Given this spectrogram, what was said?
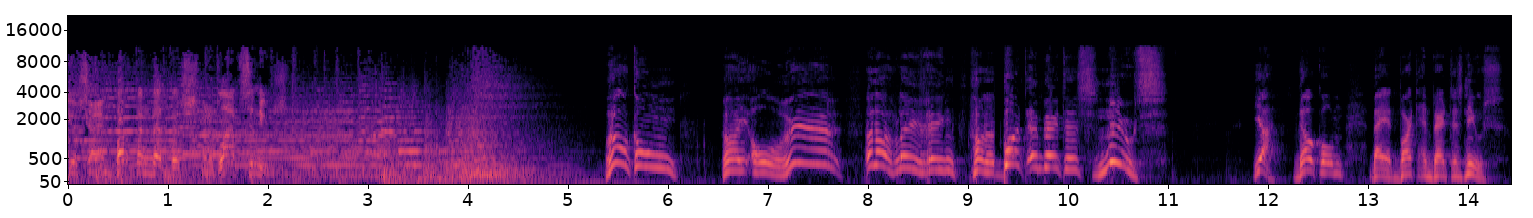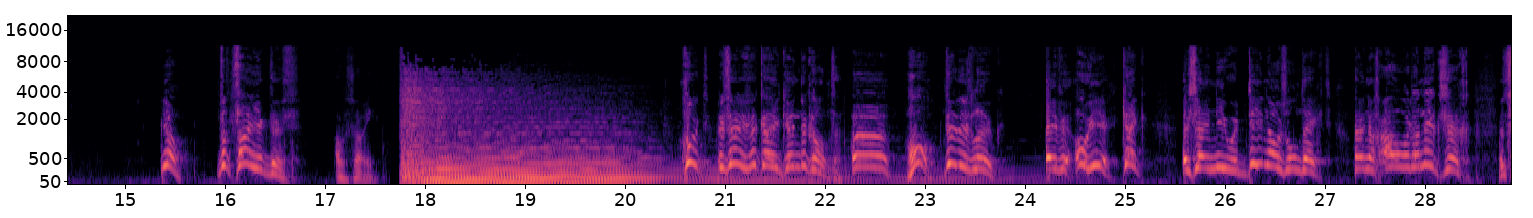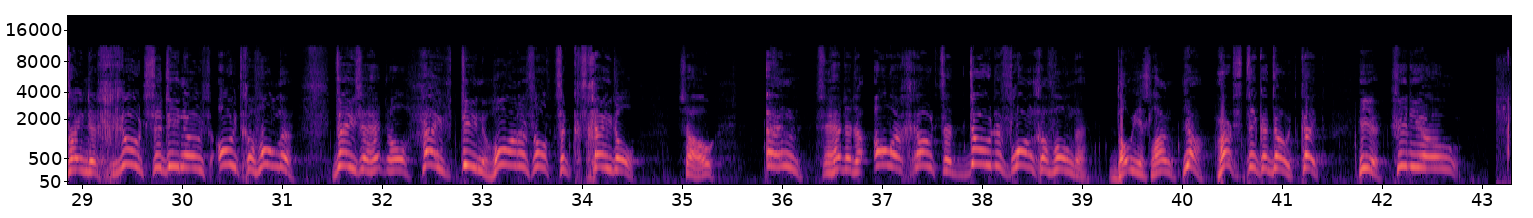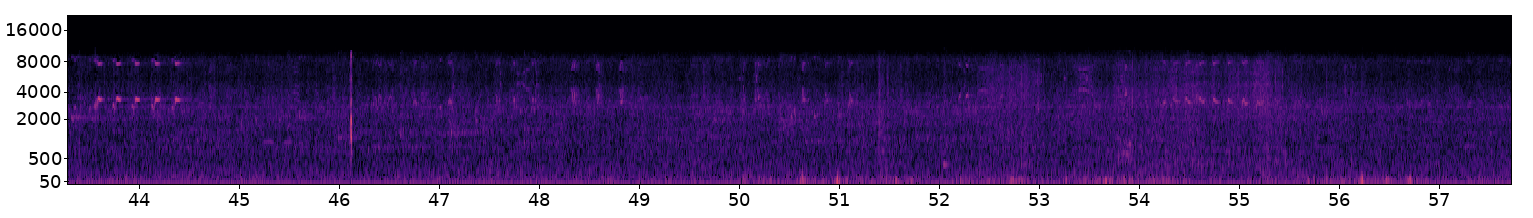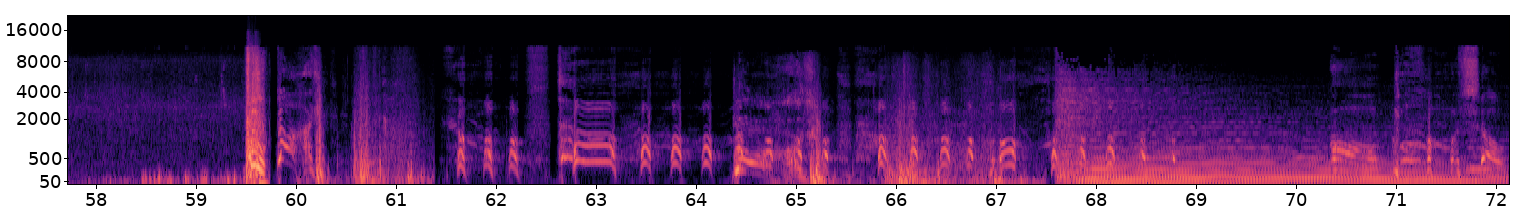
Hier zijn Bart en Bertus met het laatste nieuws. Welkom bij alweer een aflevering van het Bart en Bertus Nieuws. Ja, welkom bij het Bart en Bertus Nieuws. Ja, dat zei ik dus. Oh, sorry. Goed, eens even kijken in de kranten. Eh, ho, dit is leuk. Even, oh hier, kijk. Er zijn nieuwe dino's ontdekt. En nog ouder dan ik zeg. Het zijn de grootste dino's ooit gevonden. Deze heeft al 15 horens op zijn schedel. Zo, En ze hebben de allergrootste dode slang gevonden. dode slang. Ja, hartstikke dood. Kijk, hier, video. Oh, zo.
